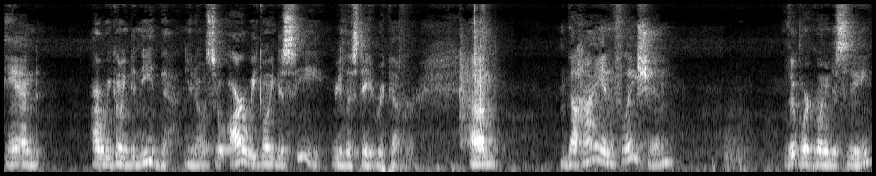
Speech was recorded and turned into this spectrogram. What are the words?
and are we going to need that? You know, so are we going to see real estate recover? Um, the high inflation that we're going to see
